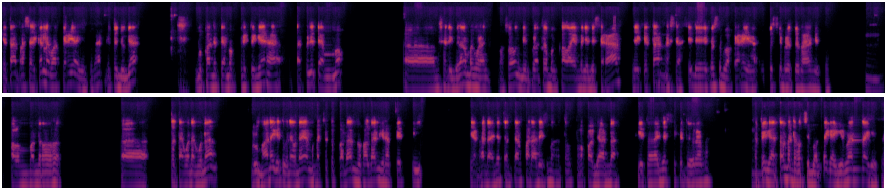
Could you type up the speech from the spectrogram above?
kita pastikan lewat karya gitu kan. Itu juga bukan di tembok negara, tapi di tembok uh, bisa dibilang bangunan kosong, di pulau terbengkalai menjadi seram, jadi kita apresiasi di itu sebuah karya, itu sih menurut orang gitu. Hmm. Kalau menurut uh, tentang undang-undang, belum ada gitu undang-undang yang mengacu kepada dan graffiti yang adanya tentang vandalisme atau propaganda gitu aja sih gitu orang mah. tapi nggak tahu menurut si Bonte kayak gimana gitu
